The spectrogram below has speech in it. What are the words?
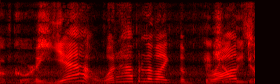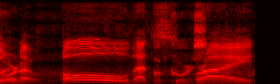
Of course. But yeah, what happened to like the It shall be broadsword? Oh, that's Of course. right.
